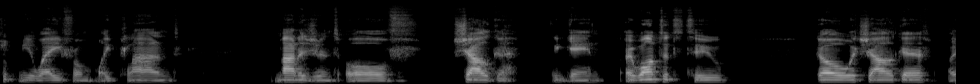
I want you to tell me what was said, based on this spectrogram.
took me away from my planned management of Schalke again. I wanted to go with Schalke. I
